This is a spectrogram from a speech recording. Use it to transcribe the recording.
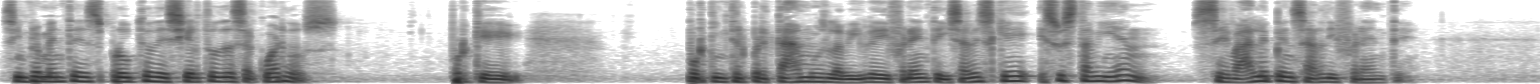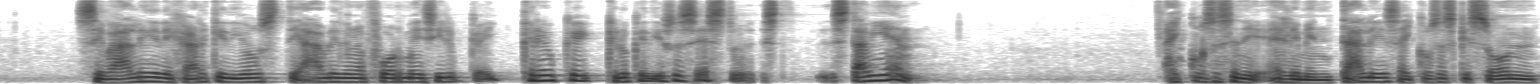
Simplemente es producto de ciertos desacuerdos. Porque, porque interpretamos la Biblia diferente. Y sabes qué? Eso está bien. Se vale pensar diferente. Se vale dejar que Dios te hable de una forma y decir, creo, que, creo que Dios es esto. Está bien. Hay cosas elementales, hay cosas que son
